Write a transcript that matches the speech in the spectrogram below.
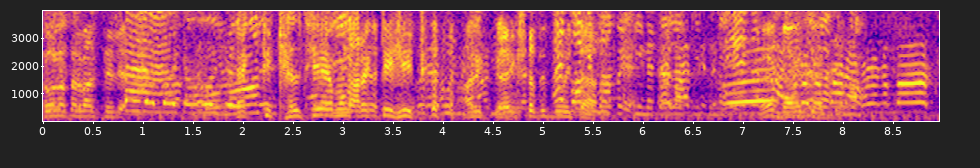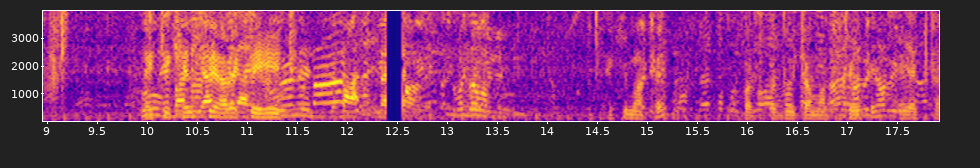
দৌলতের একটি খেলছে। এবং আরেকটি হিট আরেকটা একসাথে দুইটা চিনে তাহলে আর একটি খেলছে আরেকটি হিট। একই মাছে পরপর দুইটা মাছ উঠেছে এই একটা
